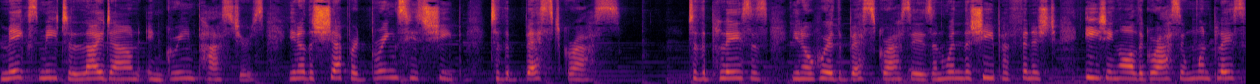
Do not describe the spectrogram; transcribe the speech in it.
makes me to lie down in green pastures. You know, the shepherd brings his sheep to the best grass, to the places, you know, where the best grass is. And when the sheep have finished eating all the grass in one place,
